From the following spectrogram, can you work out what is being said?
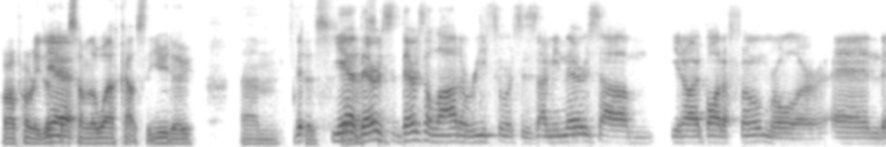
or I'll probably look yeah. at some of the workouts that you do. Um, because yeah, yeah, there's there's a lot of resources. I mean, there's um, you know, I bought a foam roller and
